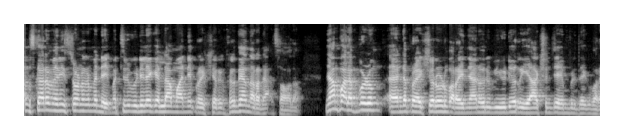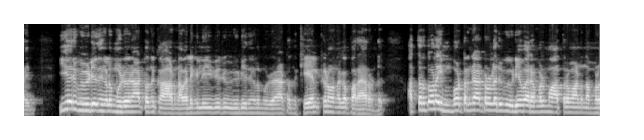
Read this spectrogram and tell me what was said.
നമസ്കാരം വെനീസ് ടൂർണമെന്റ് മറ്റൊരു വീഡിയോയിലേക്ക് എല്ലാ മാന്യ പ്രേക്ഷകരും ഹൃദയം നിറഞ്ഞ സ്വാഗതം. ഞാൻ പലപ്പോഴും എന്റെ പ്രേക്ഷകരോട് പറയും ഞാൻ ഒരു വീഡിയോ റിയാക്ഷൻ ചെയ്യുമ്പോഴത്തേക്ക് പറയും ഈ ഒരു വീഡിയോ നിങ്ങൾ മുഴുവനായിട്ടൊന്ന് കാണണം അല്ലെങ്കിൽ ഈ ഒരു വീഡിയോ നിങ്ങൾ മുഴുവനായിട്ടൊന്ന് കേൾക്കണം എന്നൊക്കെ പറയാറുണ്ട്. അത്രത്തോളം ഇമ്പോർട്ടന്റ് ആയിട്ടുള്ള ഒരു വീഡിയോ വരുമ്പോൾ മാത്രമാണ് നമ്മൾ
